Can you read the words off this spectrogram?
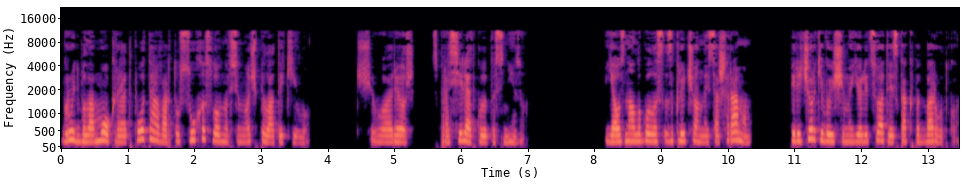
Грудь была мокрая от пота, а во рту сухо, словно всю ночь пила текилу. — Чего орешь? — спросили откуда-то снизу. Я узнала голос заключенной со шрамом, перечеркивающим ее лицо от виска к подбородку.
